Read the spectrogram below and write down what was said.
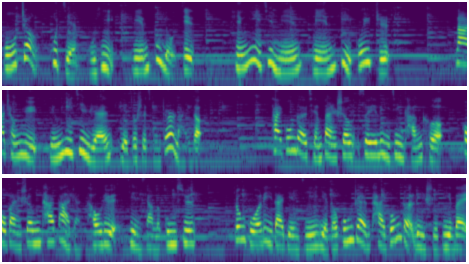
夫政不简不易，民不有进；平易近民，民必归之。”那成语“平易近人”也就是从这儿来的。太公的前半生虽历尽坎坷，后半生他大展韬略，建下了功勋。中国历代典籍也都公认太公的历史地位。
